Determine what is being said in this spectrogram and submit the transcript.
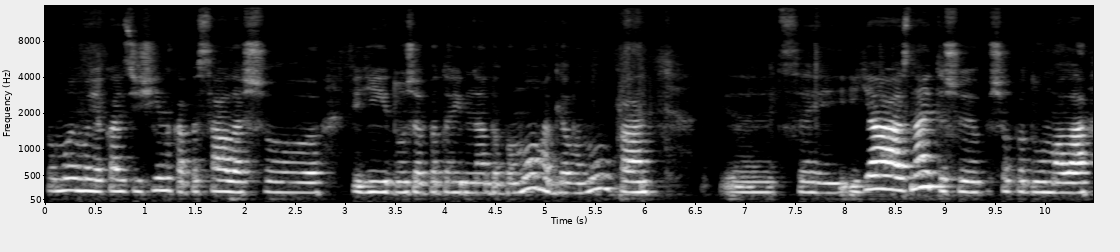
по-моєму, якась жінка писала, що їй дуже потрібна допомога для онука. Е, Цей. Я, знаєте, що, що подумала?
